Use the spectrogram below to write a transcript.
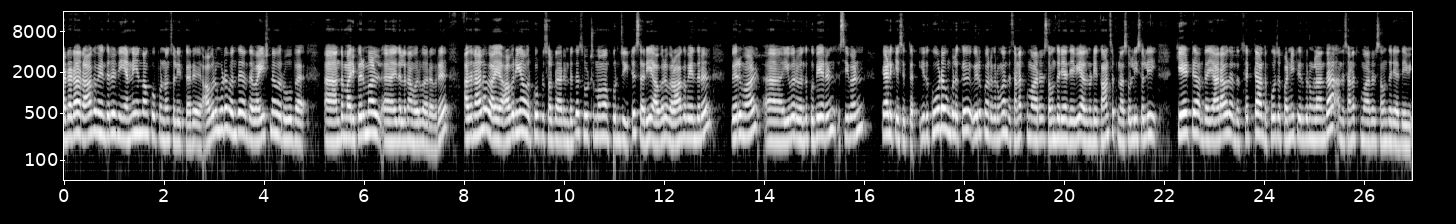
அடடா ராகவேந்திரர் நீ என்னையும் தான் கூப்பிடணும்னு சொல்லியிருக்காரு. அவரும் கூட வந்து அந்த வைஷ்ணவ ரூப அந்த மாதிரி பெருமாள் இதில் தான் வருவார் அவர். அதனால் அவரையும் அவர் கூப்பிட்டு சொல்கிறாருன்றதை சூட்சுமமாக புரிஞ்சுக்கிட்டு சரி அவர் ராகவேந்திரர் பெருமாள் இவர் வந்து குபேரன் சிவன் கேளிக்கை சித்தர் இது கூட உங்களுக்கு விருப்பம் இருக்கிறவங்க அந்த சனத்குமாரர் சௌந்தர்யா தேவி அதனுடைய கான்செப்ட் நான் சொல்லி சொல்லி கேட்டு அந்த யாராவது அந்த செட்டாக அந்த பூஜை பண்ணிட்டு இருக்கிறவங்களா இருந்தால் அந்த சனத்குமாரர் சௌந்தர்யா தேவி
